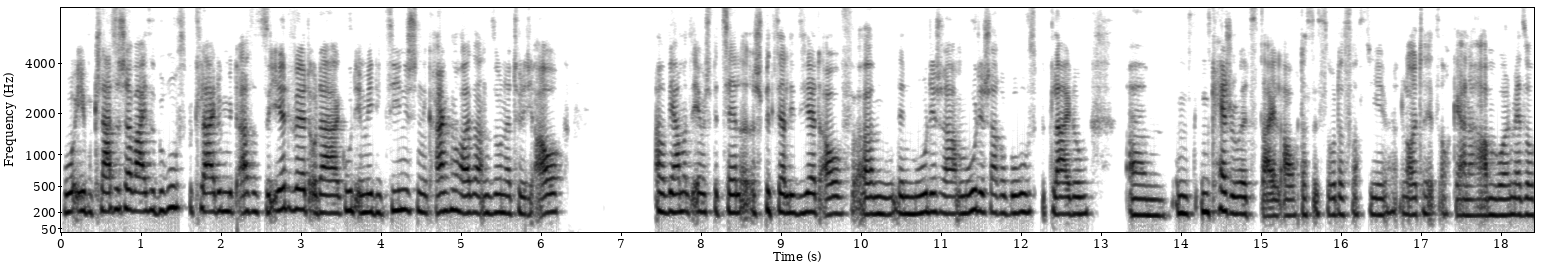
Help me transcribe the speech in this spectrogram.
wo eben klassischerweise Berufsbekleidung mit assoziiert wird oder gut im medizinischen, in Krankenhäusern und so natürlich auch. Aber wir haben uns eben speziell spezialisiert auf ähm, den modischer, modischere Berufsbekleidung, ähm, im, im Casual-Style auch. Das ist so das, was die Leute jetzt auch gerne haben wollen. Mehr so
